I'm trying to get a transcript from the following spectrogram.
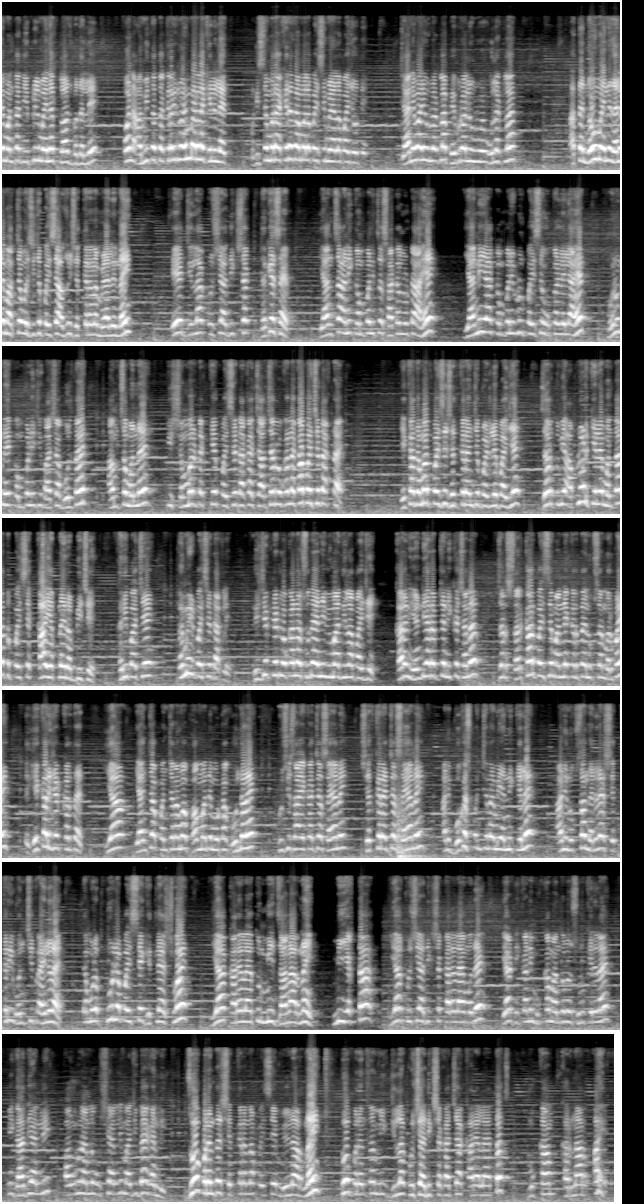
हे म्हणतात एप्रिल महिन्यात क्लॉज बदलले. पण आम्ही तर तक्रारी नोव्हेंबरला केलेल्या आहेत. डिसेंबर अखेरच आम्हाला पैसे मिळायला पाहिजे होते. जानेवारी उलटला फेब्रुवारी उलटला. आता नऊ महिने झाले मागच्या वर्षीचे पैसे अजून शेतकऱ्यांना मिळाले नाही. हे जिल्हा कृषी अधीक्षक ढगे साहेब यांचा आणि कंपनीचं साठालोटा आहे. यांनी या कंपनीकडून पैसे उकळलेले आहेत. म्हणून हे कंपनीची भाषा बोलतायत. आमचं म्हणणं आहे की शंभर टक्के पैसे टाका. चार चार लोकांना का पैसे टाकताय? एका दमात पैसे शेतकऱ्यांचे पडले पाहिजे. जर तुम्ही अपलोड केले म्हणता तर पैसे का येत नाही रब्बीचे? खरीपाचे कमी पैसे टाकले. रिजेक्टेड लोकांना सुद्धा यांनी विमा दिला पाहिजे. कारण एनडीआरएफच्या निकषानं जर सरकार पैसे मान्य करताय नुकसान भरपाई तर हे का रिजेक्ट करतायत? या यांच्या पंचनामा फॉर्ममध्ये मोठा गोंधळ आहे. कृषी सहायकाच्या सह्या नाही शेतकऱ्याच्या सह्या नाही आणि बोगस पंचनामे यांनी केले आणि नुकसान झालेल्या शेतकरी वंचित राहिलेला आहे. त्यामुळे पूर्ण पैसे घेतल्याशिवाय या कार्यालयातून मी जाणार नाही. मी एकटा या कृषी अधीक्षक कार्यालयामध्ये या ठिकाणी मुक्काम आंदोलन सुरू केलेलं आहे. मी गादी आणली पांघरून आणलं उशी आणली माझी बॅग आणली. जोपर्यंत शेतकऱ्यांना पैसे मिळणार नाही तोपर्यंत मी जिल्हा कृषी अधीक्षकाच्या कार्यालयातच मुक्काम करणार आहे.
